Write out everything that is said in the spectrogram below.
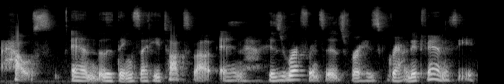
house and the things that he talks about and his references for his grounded fantasy.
